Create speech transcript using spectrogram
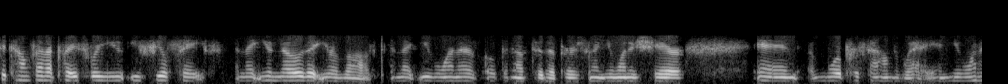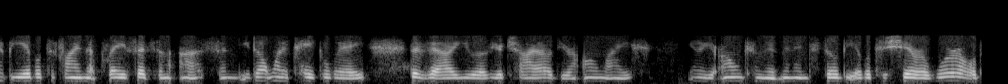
to come from a place where you you feel safe and that you know that you're loved and that you want to open up to the person and you want to share in a more profound way and you want to be able to find that place that's in us and you don't want to take away the value of your child your own life you know your own commitment and still be able to share a world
